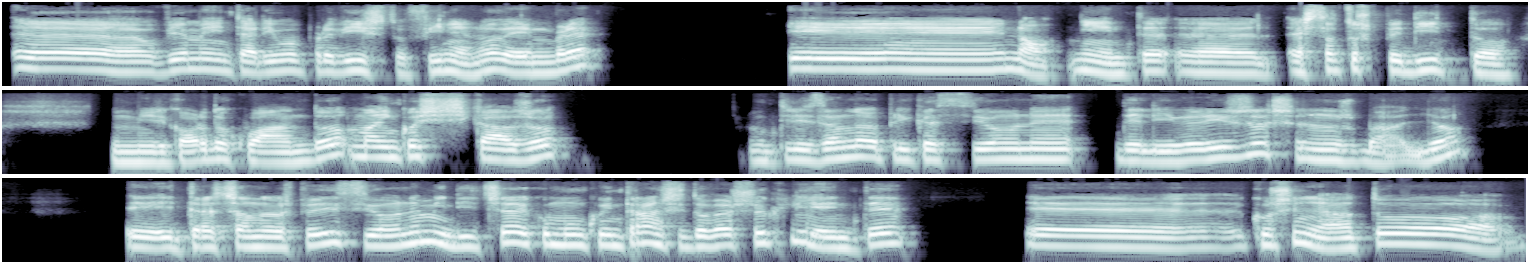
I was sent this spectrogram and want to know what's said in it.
Eh, ovviamente arrivo previsto fine novembre. E no, niente, eh, è stato spedito, non mi ricordo quando, ma in qualsiasi caso, utilizzando l'applicazione Deliveries, se non sbaglio, e tracciando la spedizione, mi dice comunque in transito verso il cliente, eh, consegnato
